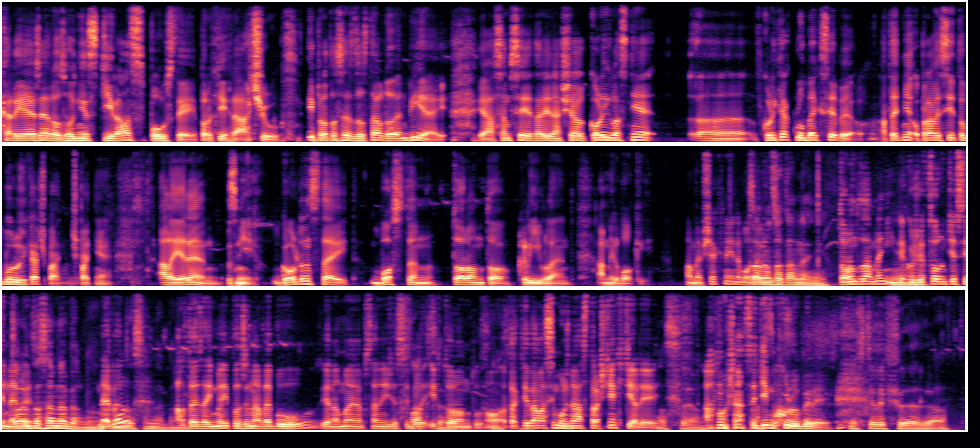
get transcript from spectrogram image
kariéře rozhodně stíral spousty proti hráčů. I proto se dostal do NBA. Já jsem si tady našel, kolik vlastně eh, v kolika klubech jsi byl. A teď mě opravy si to budu říkat špatně. Ale jeden z nich, Golden State, Boston, Toronto, Cleveland a Milwaukee. Máme všechny? Nebo To, ne? no, to tam není. Toronto tam není. Jakože v Torontě si nebyl. To, to jsem nebyl, no. Nebyl? Jsem nebyl. Ale to je zajímavý, protože na webu je na napsaný, že jsi byl i v. Torontu. No, a tak tě tam asi možná strašně chtěli. Asi jo. A možná se tím chlubili. Mě chtěli všude draft.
